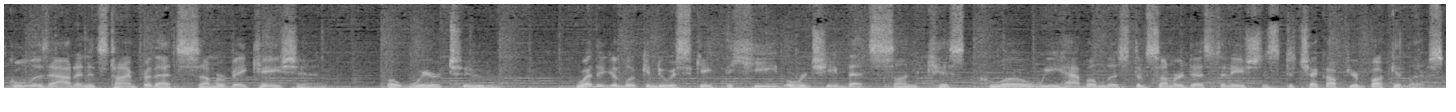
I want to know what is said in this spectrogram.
school is out and it's time for that summer vacation. But where to? Whether you're looking to escape the heat or achieve that sun kissed glow, we have a list of summer destinations to check off your bucket list.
